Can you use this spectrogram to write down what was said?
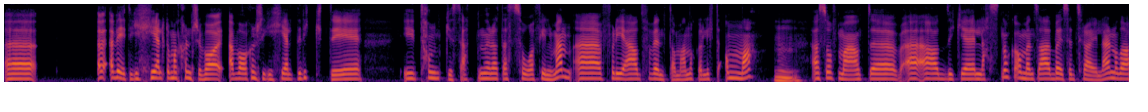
uh, jeg, vet ikke helt om jeg kanskje var Jeg var kanskje ikke helt riktig i tankesett når jeg så filmen, uh, fordi jeg hadde forventa meg noe litt annet. Mm. Jeg så for meg at uh, jeg, jeg hadde ikke lest noe om den, så jeg hadde bare sett traileren, og da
